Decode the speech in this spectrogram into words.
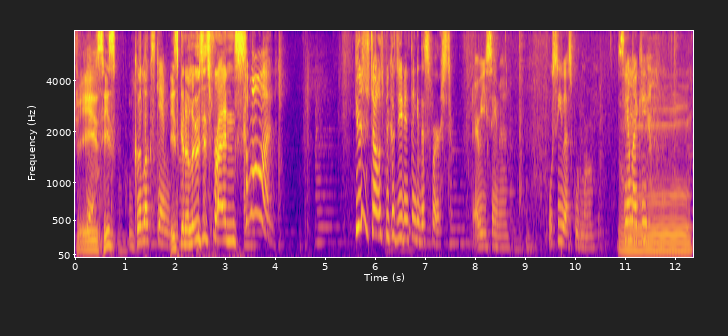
Jeez, he's Good luck Skim. he's gonna lose his friends. Come on! You're just jealous because you didn't think of this first. Whatever you say, man. We'll see you at school tomorrow. See ya, Mikey. Ooh.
